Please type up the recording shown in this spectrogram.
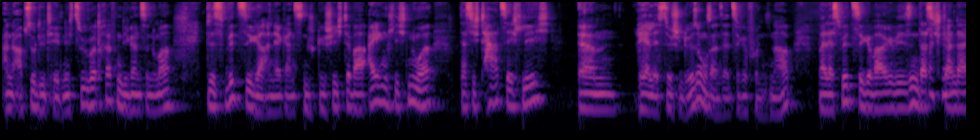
an Absurdität nicht zu übertreffen, die ganze Nummer. Das Witzige an der ganzen Geschichte war eigentlich nur, dass ich tatsächlich ähm, realistische Lösungsansätze gefunden habe, weil das Witzige war gewesen, dass ich Okay. dann da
